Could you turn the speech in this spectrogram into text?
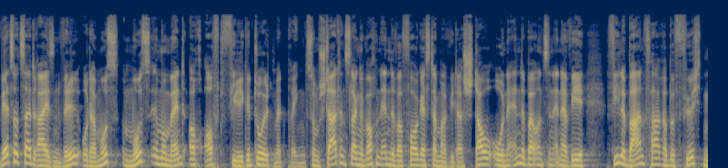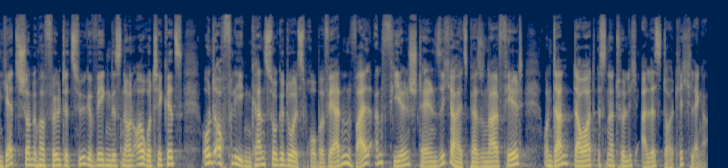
Wer zurzeit reisen will oder muss, muss im Moment auch oft viel Geduld mitbringen. Zum Start ins lange Wochenende war vorgestern mal wieder Stau ohne Ende bei uns in NRW. Viele Bahnfahrer befürchten jetzt schon überfüllte Züge wegen des 9-Euro-Tickets und auch Fliegen kann zur Geduldsprobe werden, weil an vielen Stellen Sicherheitspersonal fehlt und dann dauert es natürlich alles deutlich länger.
